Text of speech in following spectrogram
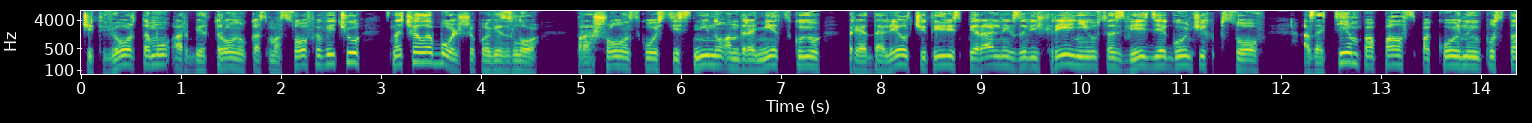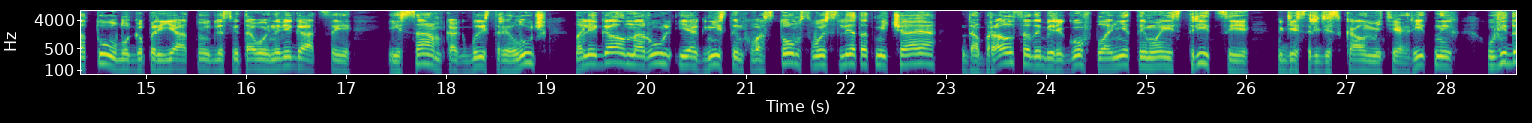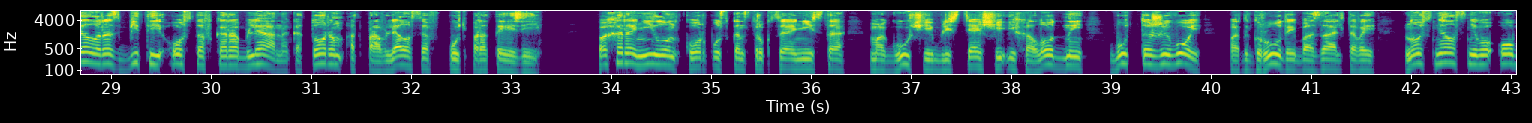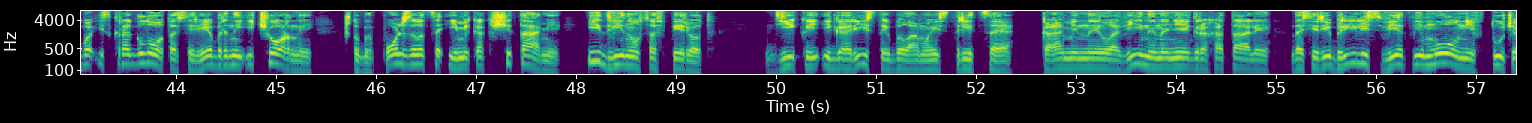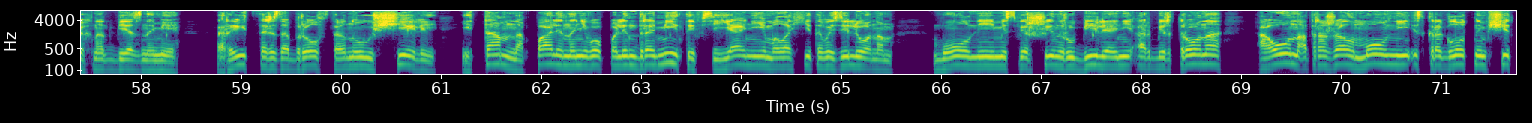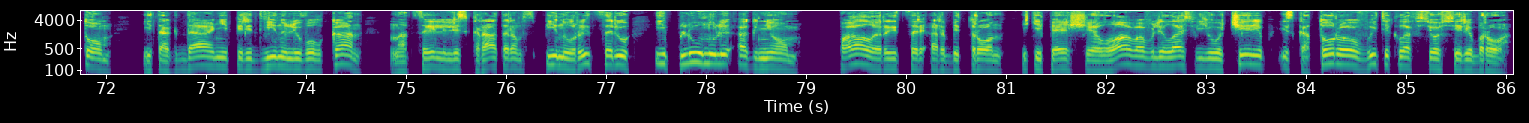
Четвертому арбитрону Космософовичу сначала больше повезло. Прошел он сквозь теснину Андромедскую, преодолел четыре спиральных завихрения у созвездия гончих псов, а затем попал в спокойную пустоту, благоприятную для световой навигации — и сам, как быстрый луч, налегал на руль и огнистым хвостом свой след отмечая, добрался до берегов планеты Маэстриции, где среди скал метеоритных увидал разбитый остов корабля, на котором отправлялся в путь протезий. Похоронил он корпус конструкциониста, могучий, блестящий и холодный, будто живой, под грудой базальтовой, но снял с него оба искроглота, серебряный и черный, чтобы пользоваться ими как щитами, и двинулся вперед. Дикой и гористой была маэстриция, каменные лавины на ней грохотали, да серебрились ветви молний в тучах над безднами. Рыцарь забрел в страну ущелий, и там напали на него палиндромиты в сиянии малахитово-зеленом. Молниями с вершин рубили они Арбертрона, а он отражал молнии искроглотным щитом, и тогда они передвинули вулкан, нацелились кратером в спину рыцарю и плюнули огнем. Пал рыцарь Арбитрон, и кипящая лава влилась в его череп, из которого вытекло все серебро.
